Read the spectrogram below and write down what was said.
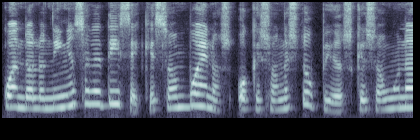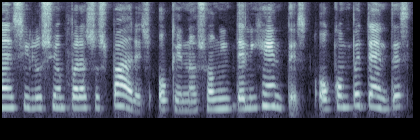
Cuando a los niños se les dice que son buenos o que son estúpidos, que son una desilusión para sus padres o que no son inteligentes o competentes,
